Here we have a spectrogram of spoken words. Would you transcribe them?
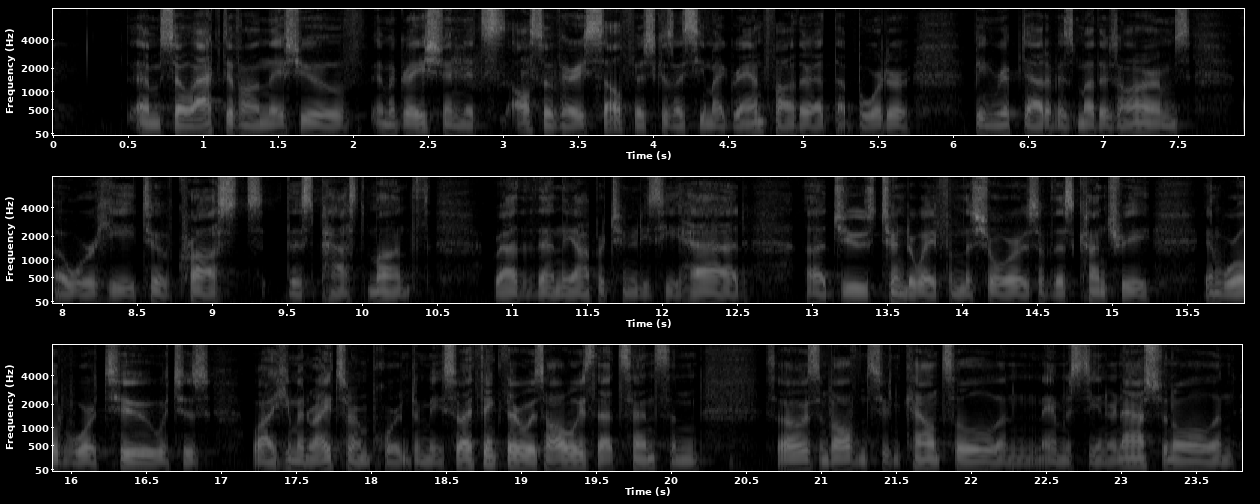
am so active on the issue of immigration, it's also very selfish because I see my grandfather at that border being ripped out of his mother's arms uh, were he to have crossed this past month rather than the opportunities he had. Uh, Jews turned away from the shores of this country in World War II, which is why human rights are important to me. So I think there was always that sense, and so I was involved in student council and Amnesty International and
